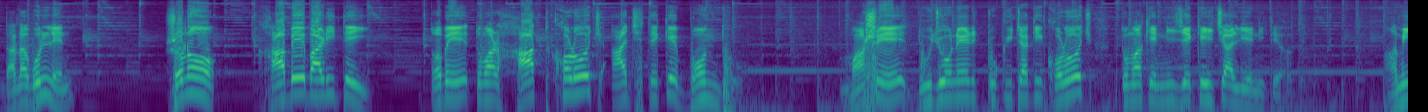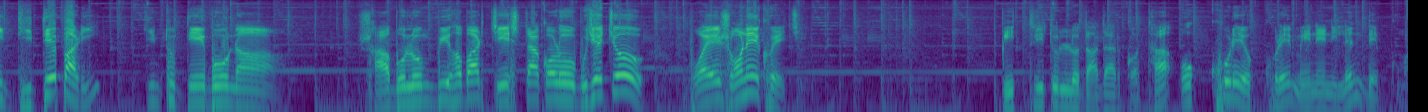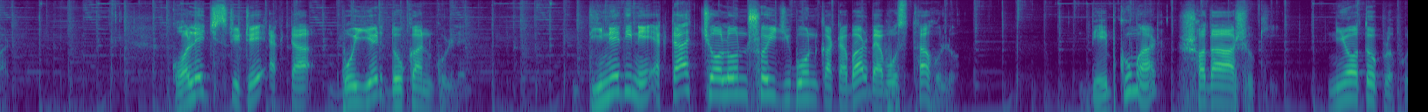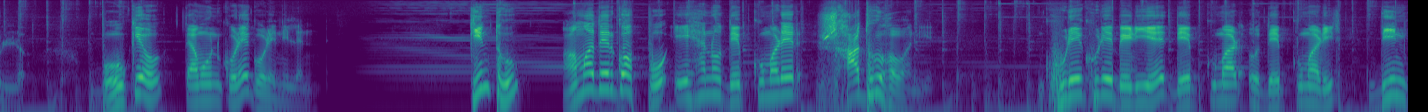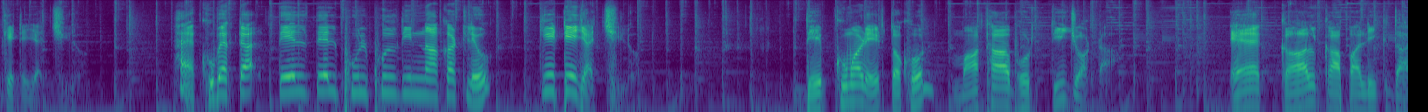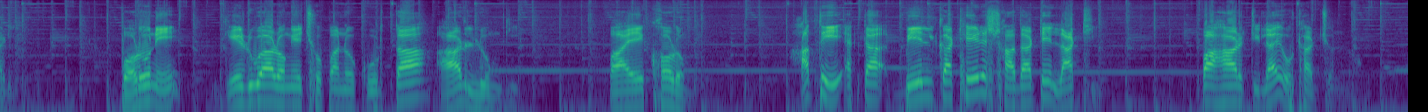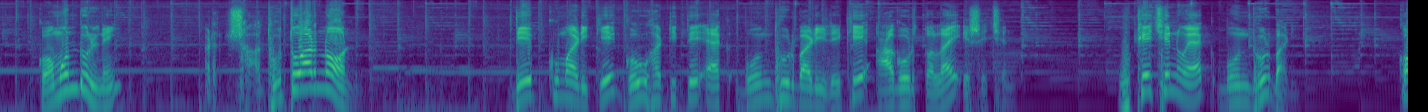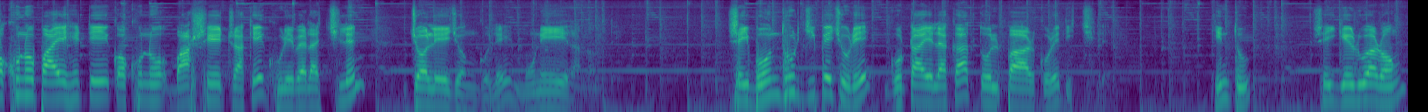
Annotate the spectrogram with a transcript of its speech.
দাদা বললেন, শোনো, খাবে বাড়িতেই, তবে তোমার হাত খরচ আজ থেকে বন্ধ। মাসে দুজনের টুকিটাকি খরচ তোমাকে নিজেকেই চালিয়ে নিতে হবে। আমি দিতে পারি, কিন্তু দেব না। স্বাবলম্বী হবার চেষ্টা করো, বুঝেছ? বয়স অনেক হয়েছে। পিতৃতুল্য দাদার কথা অক্ষরে অক্ষরে মেনে নিলেন দেবকুমার। কলেজ স্ট্রিটে একটা বইয়ের দোকান করলেন। দিনে দিনে একটা চলনসই জীবন কাটাবার ব্যবস্থা হলো। দেবকুমার সদা সুখী, নিয়ত প্রফুল্ল, বউকেও তেমন করে গড়ে নিলেন। কিন্তু আমাদের গপ্প এহেন দেবকুমারের সাধু হওয়া ঘুরে ঘুরে বেরিয়ে দেবকুমার ও দেবকুমারীর দিন কেটে যাচ্ছিল। হ্যাঁ খুব একটা তেল তেল ফুল ফুল দিন না কাটলেও কেটে যাচ্ছিল। দেবকুমারের তখন মাথা ভর্তি জটা। এক কাল কাপালিক দাড়ি, পরনে গেরুয়া রঙে ছোপানো কুর্তা আর লুঙ্গি, পায়ে খড়ম, হাতে একটা বেলকাঠের সাদাটে লাঠি পাহাড় টিলায় ওঠার জন্য। কমণ্ডুল নেই, আর সাধু তো আর নন। দেবকুমারীকে গৌহাটিতে এক বন্ধুর বাড়ি রেখে আগরতলায় এসেছেন। উঠেছেনও এক বন্ধুর বাড়ি। কখনো পায়ে হেঁটে, কখনো বাসে ট্রাকে ঘুরে বেড়াচ্ছিলেন জলে জঙ্গলে মনের আনন্দে। সেই বন্ধুর জিপে চড়ে গোটা এলাকা তোলপাড় করে দিচ্ছিলেন। কিন্তু সেই গেরুয়া রং,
